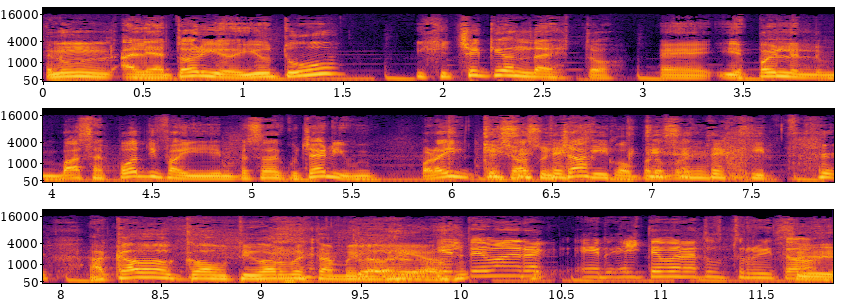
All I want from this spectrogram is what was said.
en un aleatorio de YouTube, dije, che, ¿qué onda esto? Eh, y después vas a Spotify y empezás a escuchar y por ahí te ¿Qué es llevas este un chasco. hit? ¿Qué pero es este hit? Acabo de cautivarme esta melodía. Y el tema era, el, el tema era tu turrito. Sí.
